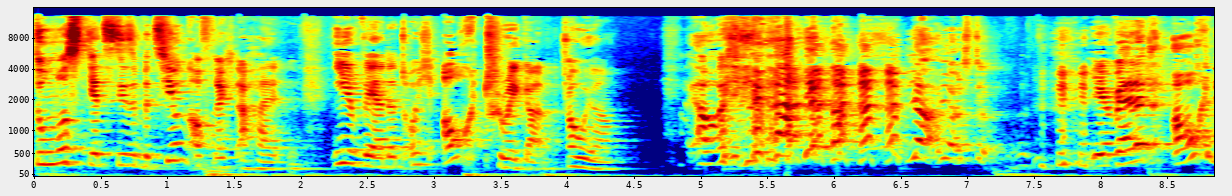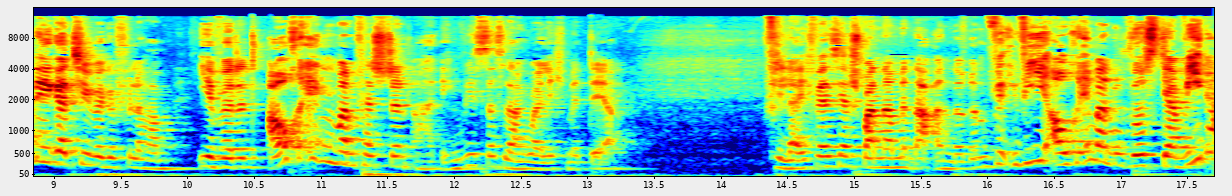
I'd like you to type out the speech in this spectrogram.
Du musst jetzt diese Beziehung aufrechterhalten. Ihr werdet euch auch triggern. Oh ja. ja, ja, stimmt. Ihr werdet auch negative Gefühle haben. Ihr würdet auch irgendwann feststellen, ah, irgendwie ist das langweilig mit der. Vielleicht wäre es ja spannender mit einer anderen. Wie, auch immer, du wirst ja wieder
